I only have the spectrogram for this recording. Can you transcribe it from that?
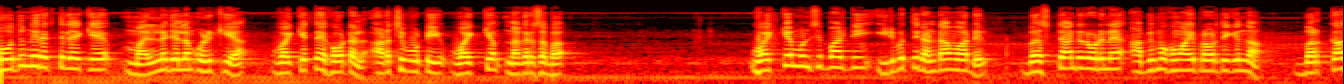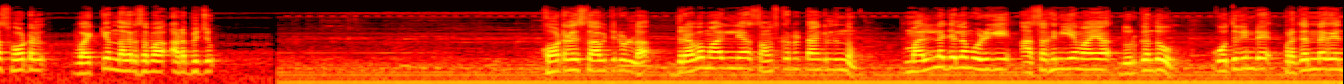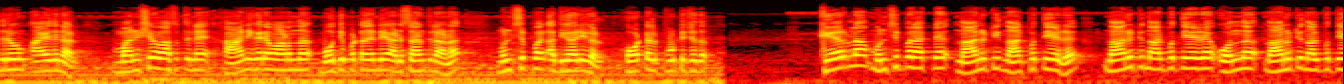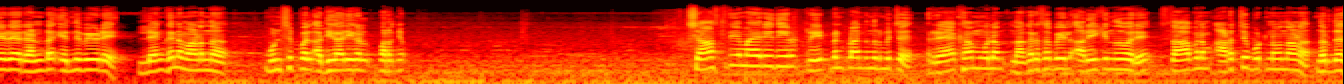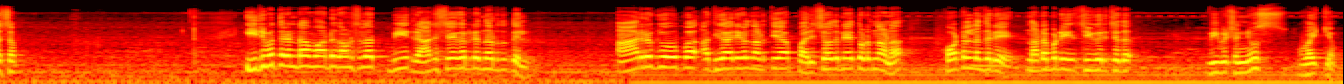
പൊതുനിരത്തിലേക്ക് മലിനജലം ഒഴുക്കിയ വൈക്കത്തെ ഹോട്ടൽ അടച്ചുപൂട്ടി വൈക്കം നഗരസഭ. വൈക്കം മുനിസിപ്പാലിറ്റി ഇരുപത്തിരണ്ടാം വാർഡിൽ ബസ് സ്റ്റാൻഡ് റോഡിന് അഭിമുഖമായി പ്രവർത്തിക്കുന്ന ബർക്കാസ് ഹോട്ടൽ വൈക്കം നഗരസഭ അടപ്പിച്ചു. ഹോട്ടലിൽ സ്ഥാപിച്ചിട്ടുള്ള ദ്രവമാലിന്യ സംസ്കരണ ടാങ്കിൽ നിന്നും മലിനജലം ഒഴുകി അസഹനീയമായ ദുർഗന്ധവും കൊതുകിന്റെ പ്രചരണ കേന്ദ്രവും ആയതിനാൽ മനുഷ്യവാസത്തിന് ഹാനികരമാണെന്ന് ബോധ്യപ്പെട്ടതിന്റെ അടിസ്ഥാനത്തിലാണ് മുനിസിപ്പൽ അധികാരികൾ ഹോട്ടൽ പൂട്ടിച്ചത്. കേരള മുനിസിപ്പൽ ആക്ട് നാനൂറ്റി നാൽപ്പത്തിയേഴ് നാനൂറ്റി നാൽപ്പത്തിയേഴ് ഒന്ന് നാനൂറ്റി നാൽപ്പത്തിയേഴ് രണ്ട് എന്നിവയുടെ ലംഘനമാണെന്ന് മുനിസിപ്പൽ അധികാരികൾ പറഞ്ഞു. ശാസ്ത്രീയമായ രീതിയിൽ ട്രീറ്റ്മെന്റ് പ്ലാന്റ് നിർമ്മിച്ച് രേഖാമൂലം നഗരസഭയിൽ അറിയിക്കുന്നതുവരെ സ്ഥാപനം അടച്ചുപൂട്ടണമെന്നാണ് നിർദ്ദേശം. ഇരുപത്തിരണ്ടാം വാർഡ് കൗൺസിലർ ബി രാജശേഖരന്റെ നേതൃത്വത്തിൽ ആരോഗ്യവകുപ്പ് അധികാരികൾ നടത്തിയ പരിശോധനയെ തുടർന്നാണ് ഹോട്ടലിനെതിരെ നടപടി സ്വീകരിച്ചത്. വിവിഷൻ ന്യൂസ് വൈക്കം.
